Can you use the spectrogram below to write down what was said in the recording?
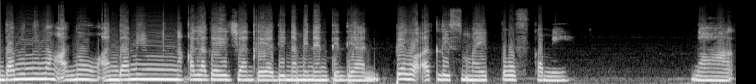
Ang dami nilang ano, ang daming nakalagay dyan, kaya di namin naintindihan. Pero at least may proof kami na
